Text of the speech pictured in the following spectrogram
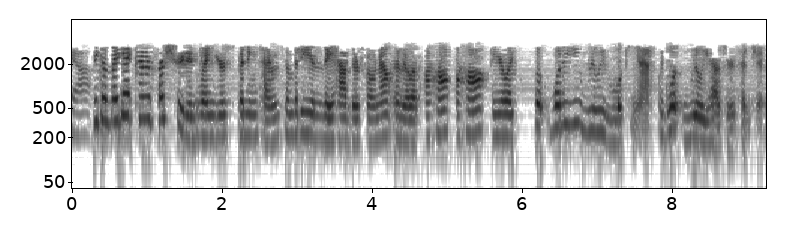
Yeah. because I get kind of frustrated when you're spending time with somebody and they have their phone out and they're like, uh huh, uh huh, and you're like, but what are you really looking at? Like, what really has your attention?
